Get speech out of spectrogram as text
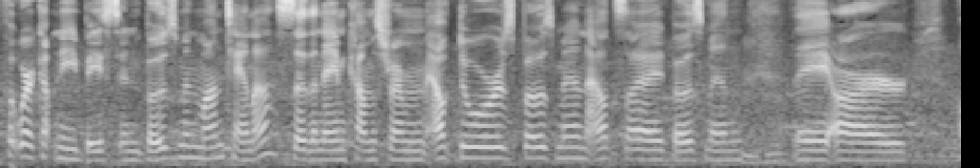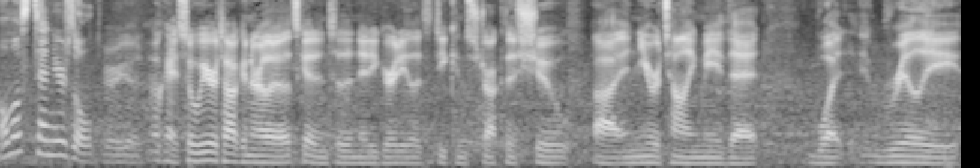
footwear company based in Bozeman, Montana. So the name comes from outdoors, Bozeman, outside Bozeman. They are almost 10 years old. Very good. Okay, so we were talking earlier. Let's get into the nitty gritty. Let's deconstruct this shoe. Uh, and you were telling me that what really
